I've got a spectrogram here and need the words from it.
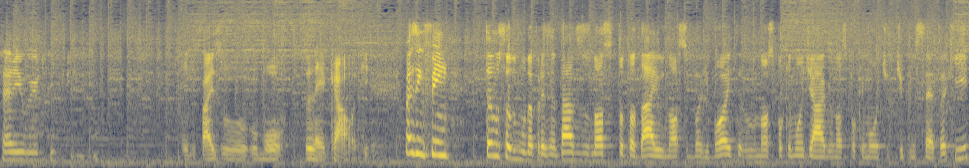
very weird. Ele faz o humor legal aqui. Mas enfim, estamos todo mundo apresentados. O nosso Totodai, o nosso Bug Boy, o nosso Pokémon de água, o nosso Pokémon tipo, tipo inseto aqui.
